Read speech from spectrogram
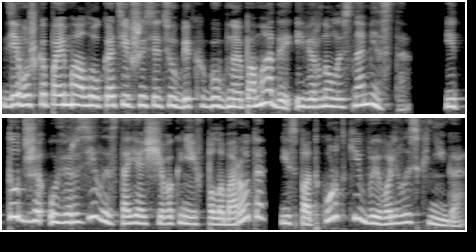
Девушка поймала укатившийся тюбик губной помады и вернулась на место. И тут же у верзилы, стоящего к ней в полоборота, из-под куртки вывалилась книга.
